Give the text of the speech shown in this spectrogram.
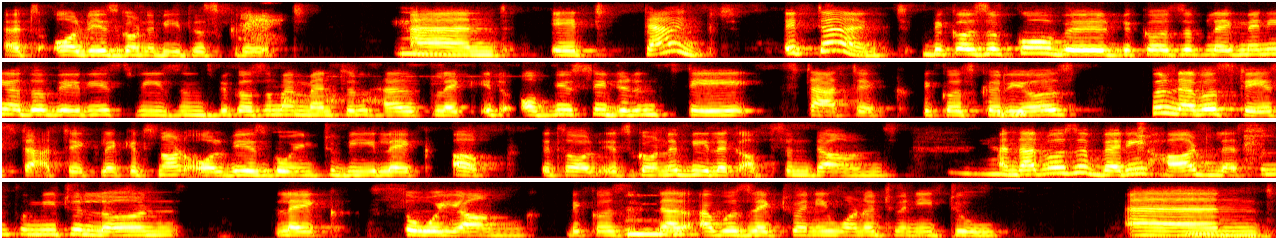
it's always going to be this great. And it tanked. It tanked because of COVID, because of like many other various reasons, because of my mental health. Like it obviously didn't stay static because mm-hmm. Will never stay static. Like it's not always going to be like up. It's all it's going to be like ups and downs. Yeah. and that was a very hard lesson for me to learn like so young because mm-hmm. that i was like 21 or 22 and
